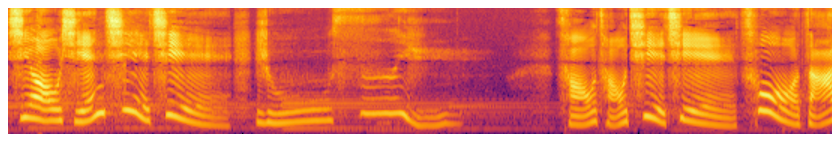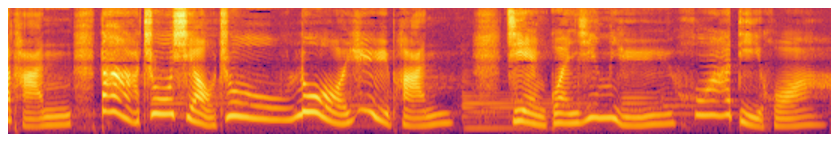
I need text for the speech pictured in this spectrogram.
小弦切切如私语。嘈嘈切切错杂弹，大珠小珠落玉盘。剑关应鱼花底滑，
